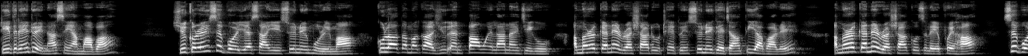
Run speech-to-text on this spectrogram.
ဒီသတင်းတွေနားဆင်ရမှာပါယူကရိန်းစစ်ပွဲရပ်ဆိုင်ရေးဆွေးနွေးမှုတွေမှာ ကုလသမဂ္ဂ UN ပါဝင်လာနိုင်ခြေကိုအမေရိကန်နဲ့ရုရှားတို့ထည့်သွင်းဆွေးနွေးခဲ့ကြောင်းသိရပါတယ်။အမေရိကန်နဲ့ရုရှားကိုယ်စားလှယ်အဖွဲ့ဟာစစ်ပွဲ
